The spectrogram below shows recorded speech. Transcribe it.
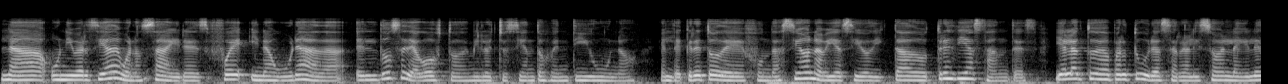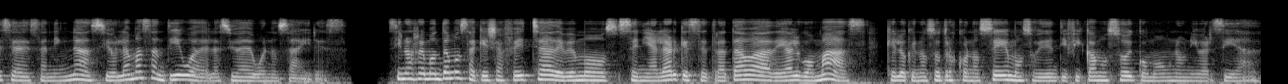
La Universidad de Buenos Aires fue inaugurada el 12 de agosto de 1821. El decreto de fundación había sido dictado tres días antes y el acto de apertura se realizó en la iglesia de San Ignacio, la más antigua de la ciudad de Buenos Aires. Si nos remontamos a aquella fecha, debemos señalar que se trataba de algo más que lo que nosotros conocemos o identificamos hoy como una universidad.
